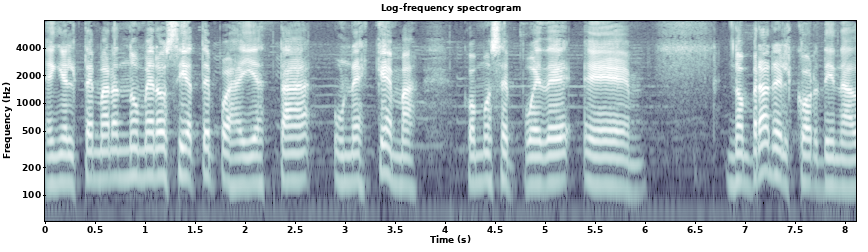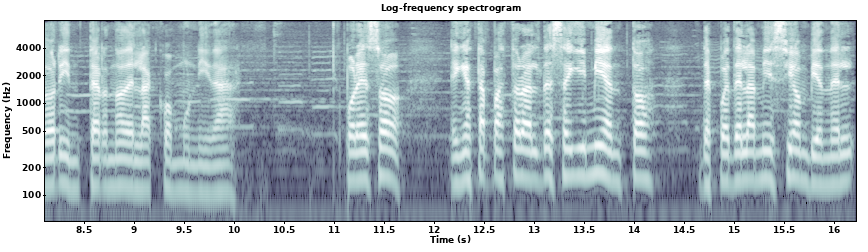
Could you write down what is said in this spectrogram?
En el tema número 7, pues ahí está un esquema, cómo se puede eh, nombrar el coordinador interno de la comunidad. Por eso, en esta pastoral de seguimiento, después de la misión viene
